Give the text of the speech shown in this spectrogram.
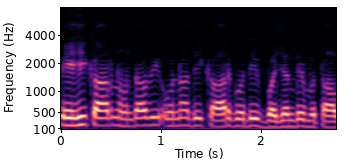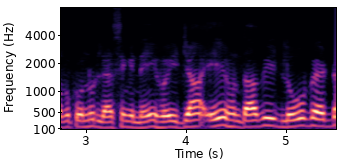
ਇਹੀ ਕਾਰਨ ਹੁੰਦਾ ਵੀ ਉਹਨਾਂ ਦੀ ਕਾਰਗੋ ਦੀ ਵਜਨ ਦੇ ਮੁਤਾਬਕ ਉਹਨੂੰ ਲੈਸਿੰਗ ਨਹੀਂ ਹੋਈ ਜਾਂ ਇਹ ਹੁੰਦਾ ਵੀ ਲੋ ਬੈੱਡ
